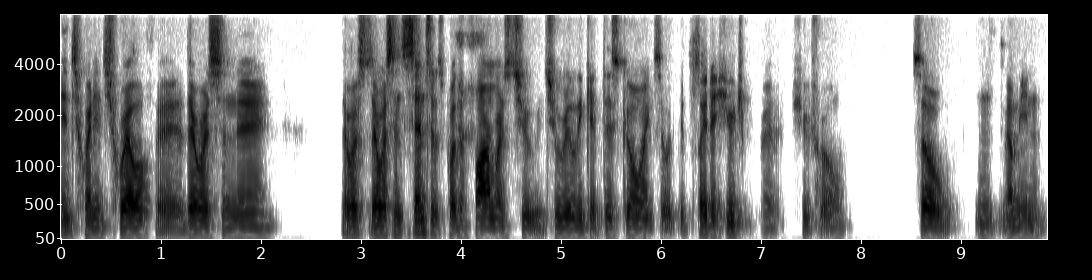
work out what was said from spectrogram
in 2012, uh, there was incentives for the farmers to really get this going. So it played a huge role. So I mean,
